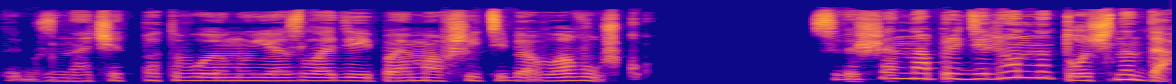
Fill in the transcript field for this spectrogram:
«Так значит, по-твоему, я злодей, поймавший тебя в ловушку?» «Совершенно определенно точно да»,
